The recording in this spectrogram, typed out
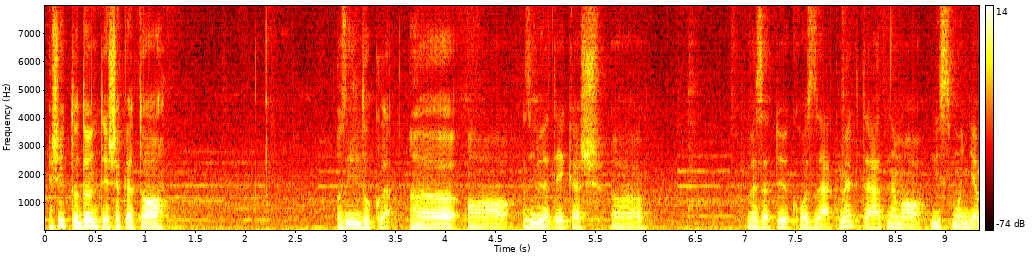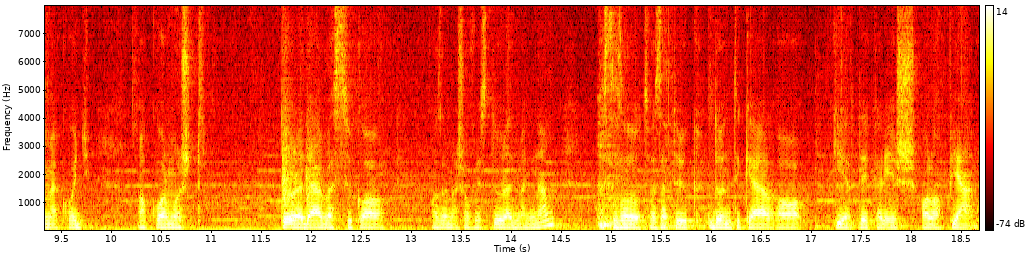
És itt a döntéseket a, az, indokla, az illetékes vezetők hozzák meg, tehát nem a NISZ mondja meg, hogy akkor most tőled elvesszük a, az MS Office, tőled meg nem. Ezt az adott vezetők döntik el a kiértékelés alapján.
